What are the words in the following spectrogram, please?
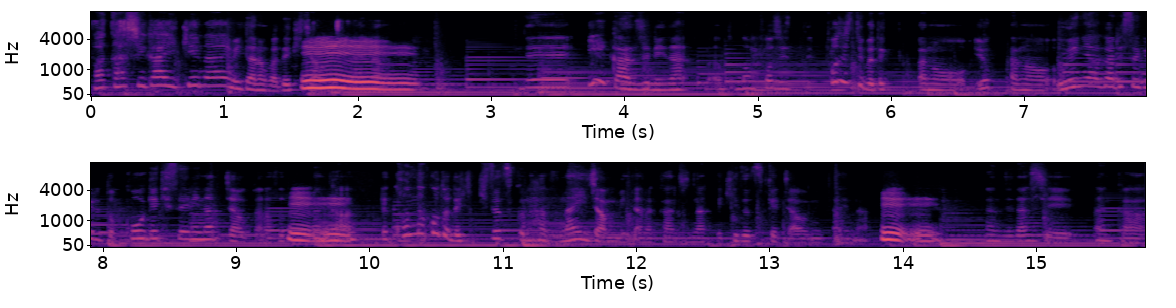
私がいけないみたいなのができちゃうみたいな。んでいい感じになのポジティブポジティブであのよあの上に上がりすぎると攻撃性になっちゃうから、んうん。なんかえこんなことで傷つくはずないじゃんみたいな感じになって傷つけちゃうみたいな。うんうん。感じだしなんか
